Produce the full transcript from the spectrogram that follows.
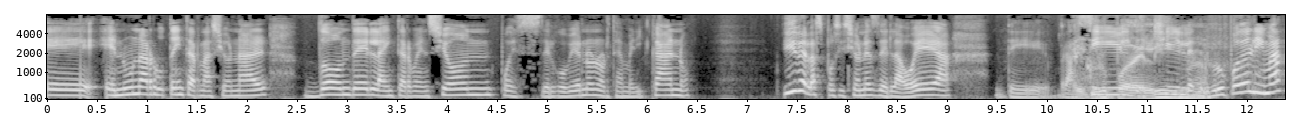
eh, en una ruta internacional donde la intervención, pues, pues, del gobierno norteamericano y de las posiciones de la OEA, de Brasil, de, Chile, del Grupo de Lima,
